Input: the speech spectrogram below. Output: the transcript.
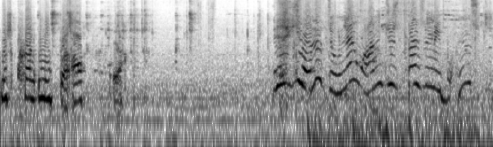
Just crank me butt off. Yeah. You're not doing it. I'm just pressing my buttons.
